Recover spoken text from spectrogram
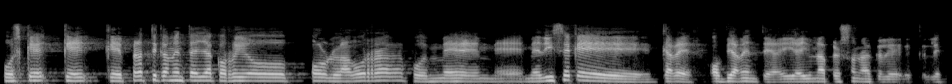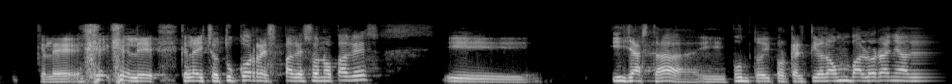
pues que, que, prácticamente haya corrido por la gorra, pues me, me, dice que, que, a ver, obviamente ahí hay una persona que le, que le, que le, que le, que ha dicho tú corres, pagues o no pagues, y ya está, y punto. Y porque el tío da un valor añadido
